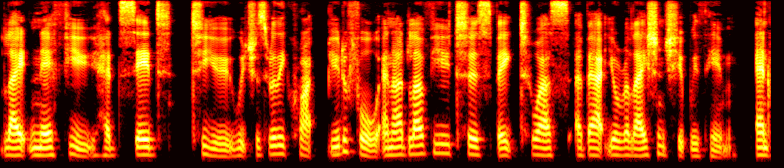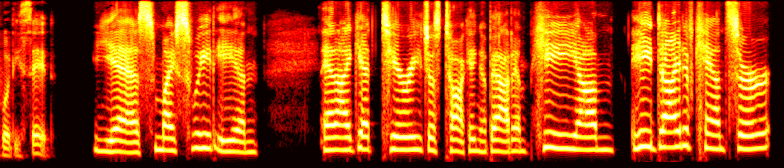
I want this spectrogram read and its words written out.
late nephew had said to you, which was really quite beautiful. And I'd love you to speak to us about your relationship with him and what he said. Yes, my sweet Ian. And I get teary just talking about him. He um, he died of cancer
